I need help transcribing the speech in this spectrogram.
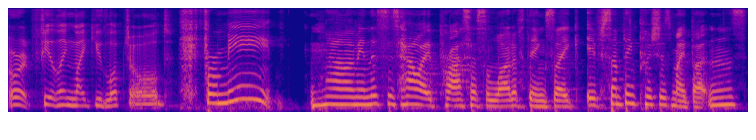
or feeling like you looked old? For me, no, I mean, this is how I process a lot of things. Like, if something pushes my buttons,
